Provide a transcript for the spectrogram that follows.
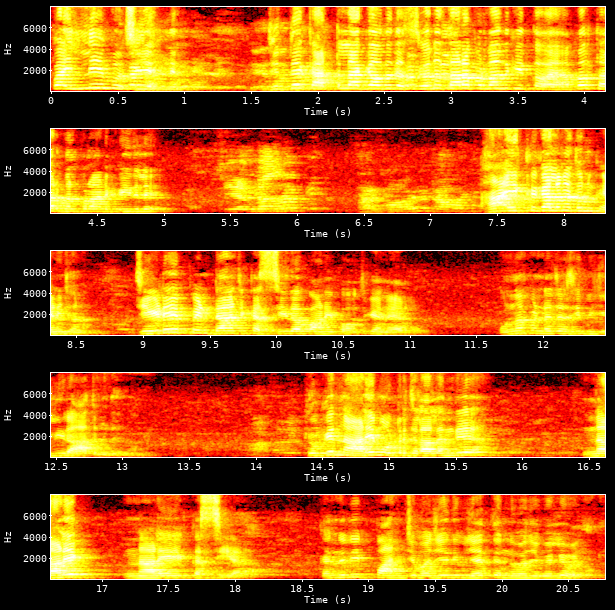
ਪਹਿਲੀ ਪੁੱਛੀ ਨੇ ਜਿੱਦੇ ਕੱਟ ਲੱਗਾ ਉਹਦੇ ਦੱਸਿਓ ਨਾ, ਸਾਰਾ ਪ੍ਰਬੰਧ ਕੀਤਾ ਹੋਇਆ। ਆਪਾਂ ਥਰਮਲ ਪਲਾਂਟ ਖਰੀਦ ਲਏ। ਹਾਂ, ਇੱਕ ਗੱਲ ਮੈਂ ਤੁਹਾਨੂੰ ਕਹਿਣੀ ਚਾਹੁੰਦਾ। ਜਿਹੜੇ ਪਿੰਡਾਂ 'ਚ ਕੱਸੀ ਦਾ ਪਾਣੀ ਪਹੁੰਚ ਗਿਆ ਨਹਿਰ ਨੂੰ ਉਹਨਾਂ ਪਿੰਡਾਂ 'ਚ ਅਸੀਂ ਬਿਜਲੀ ਰਾਤ ਨੂੰ ਦੇਵਾਂਗੇ। ਕਿਉਂਕਿ ਨਾਲੇ ਮੋਟਰ ਚਲਾ ਲੈਂਦੇ ਆ, ਨਾਲੇ ਨਾਲੇ ਕੱਸੀ ਵਾਲਾ। ਕਹਿੰਦੇ ਵੀ 5 ਵਜੇ ਦੀ ਬਜਾਏ 3 ਵਜੇ ਵਿਹਲੇ ਹੋ ਜਾਣਗੇ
